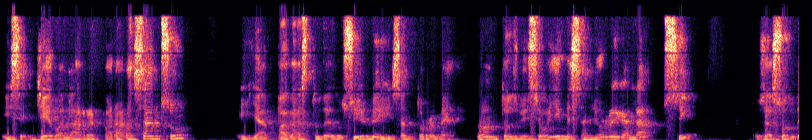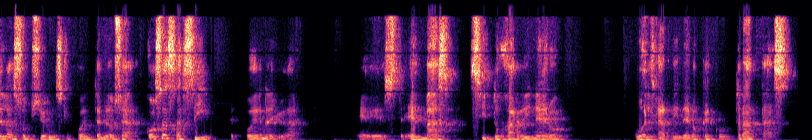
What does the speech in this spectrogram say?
y se, llévala a reparar a Samsung y ya pagas tu deducible y santo remedio, ¿no? Entonces me dice, oye, me salió regalado, sí. O sea, son de las opciones que pueden tener, o sea, cosas así te pueden ayudar. Este, es más, si tu jardinero o el jardinero que contratas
